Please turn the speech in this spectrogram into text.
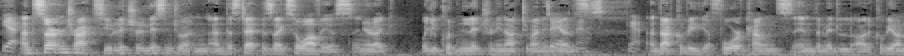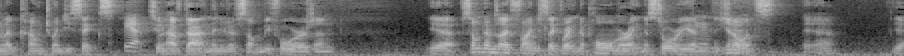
Yeah, And certain tracks you literally listen to it and, and the step is like so obvious and you're like, well you couldn't literally not do anything Anything else. Yeah, And that could be four counts in the middle or it could be on like count twenty six. yeah. So you'll have that and then you'll have something before it and yeah. Sometimes I find it's like writing a poem or writing a story and Yeah, you know sure. it's yeah. Yeah.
